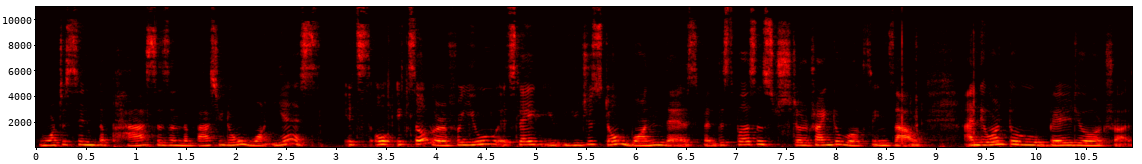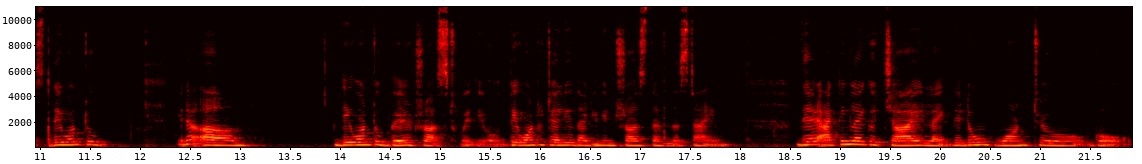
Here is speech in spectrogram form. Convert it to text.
what is in the past is in the past you don't want yes it's oh it's over for you it's like you, you just don't want this but this person's still trying to work things out and they want to build your trust they want to you know um they want to build trust with you they want to tell you that you can trust them this time they're acting like a child like they don't want to go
